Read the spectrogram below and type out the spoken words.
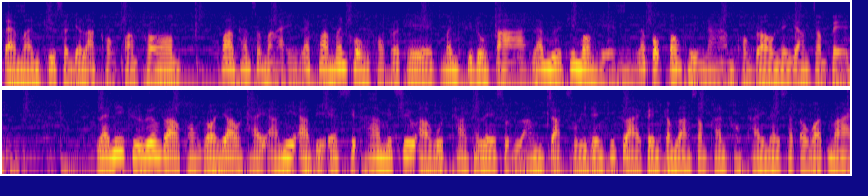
แต่มันคือสัญลักษณ์ของความพร้อม ความทันสมัยและความมั่นคงของประเทศมันคือดวงตาและมือที่มองเห็นและปกป้องผืนน้ำของเราในยามจำเป็น และนี่คือเรื่องราวของ Royal Thai Army RBS 15 มิสซิลอาวุธทางทะเลสุดล้ำจากสวีเดนที่กลายเป็นกำลังสำคัญของไทยในศตวรรษใหม่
